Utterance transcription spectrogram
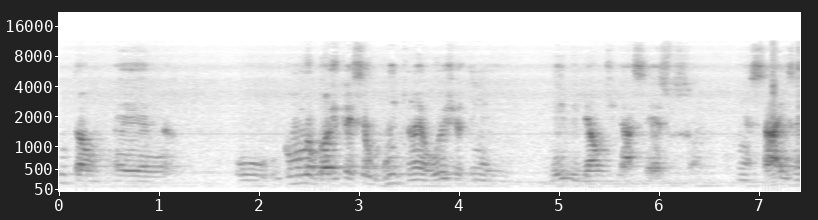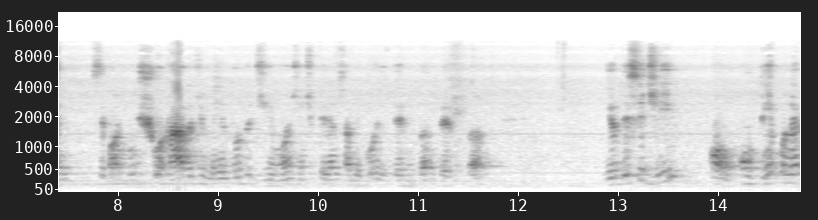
Então, é, o, como o meu blog cresceu muito, né, hoje eu tenho meio milhão de acessos mensais, né, você bota uma enxurrada de e-mail todo dia, um monte de gente querendo saber coisas, perguntando, perguntando. E eu decidi, com, com o tempo, né,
